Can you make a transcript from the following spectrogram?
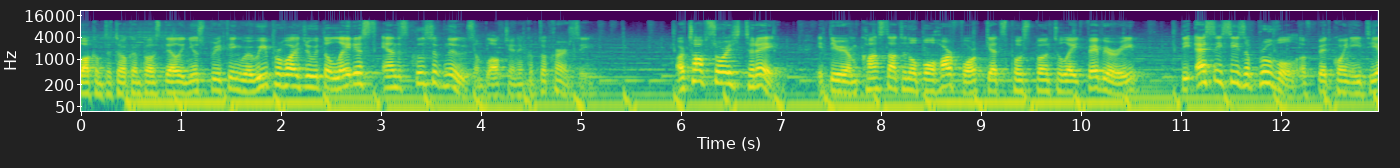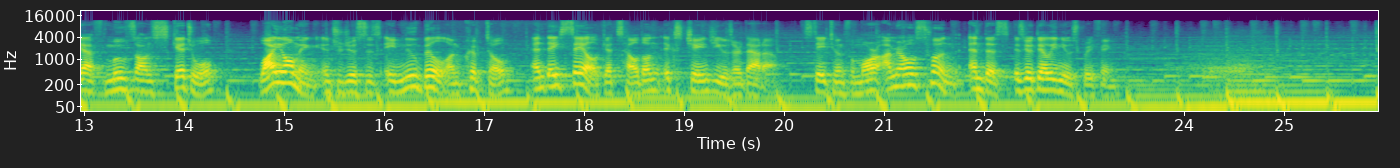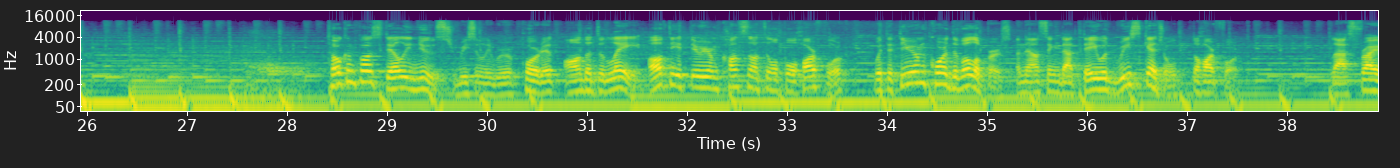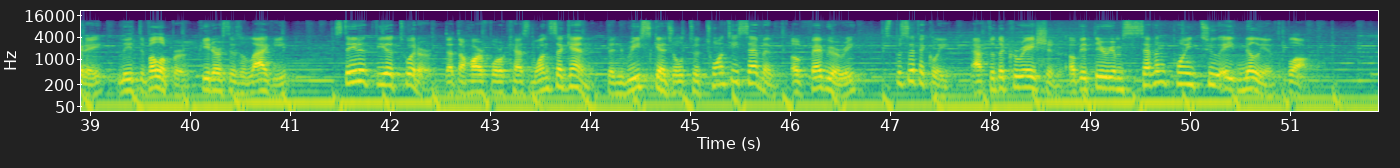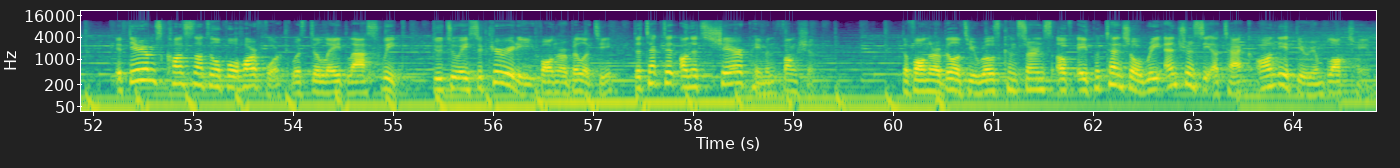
Welcome to Token Post Daily News Briefing, where we provide you with the latest and exclusive news on blockchain and cryptocurrency. Our top stories today Ethereum Constantinople hard fork gets postponed to late February, the SEC's approval of Bitcoin ETF moves on schedule, Wyoming introduces a new bill on crypto, and a sale gets held on exchange user data. Stay tuned for more. I'm your host Hun, and this is your daily news briefing. Token Post Daily News recently reported on the delay of the Ethereum Constantinople hard fork, with Ethereum core developers announcing that they would reschedule the hard fork. Last Friday, lead developer Peter Szilagyi stated via Twitter that the hard fork has once again been rescheduled to 27th of February, specifically after the creation of Ethereum's 7.28 millionth block. Ethereum's Constantinople hard fork was delayed last week due to a security vulnerability detected on its share payment function. The vulnerability rose concerns of a potential re-entrancy attack on the Ethereum blockchain.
